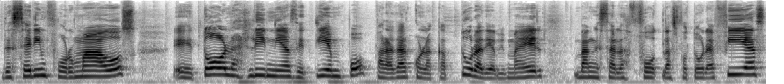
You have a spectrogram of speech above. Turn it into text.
de ser informados eh, todas las líneas de tiempo para dar con la captura de Abimael. Van a estar las, fotografías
